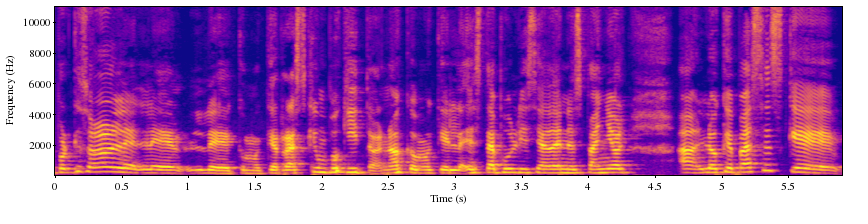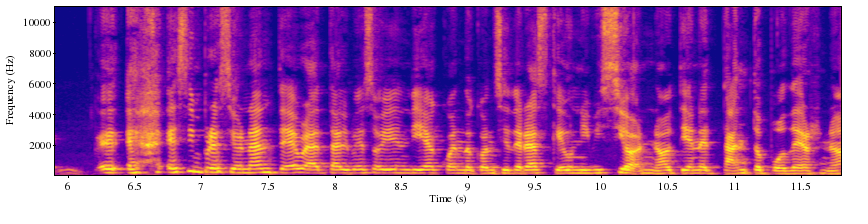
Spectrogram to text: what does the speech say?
porque solo le, como que rasque un poquito, ¿no? Como que esta publicidad en español. Ah, lo que pasa es que eh, eh, es impresionante, ¿verdad? Tal vez hoy en día cuando consideras que Univision, ¿no? Tiene tanto poder, ¿no?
